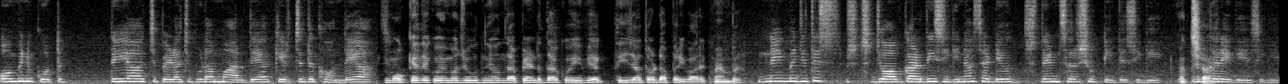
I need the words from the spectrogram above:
ਉਹ ਮੈਨੂੰ ਕੁੱਟਦੇ ਆ ਚਪੇੜਾ ਚਪੂੜਾ ਮਾਰਦੇ ਆ ਕਿਰਚ ਦਿਖਾਉਂਦੇ ਆ। ਮੌਕੇ ਤੇ ਕੋਈ ਮੌਜੂਦ ਨਹੀਂ ਹੁੰਦਾ ਪਿੰਡ ਦਾ ਕੋਈ ਵਿਅਕਤੀ ਜਾਂ ਤੁਹਾਡਾ ਪਰਿਵਾਰਕ ਮੈਂਬਰ? ਨਹੀਂ ਮੈਂ ਜਿੱਥੇ ਜੌਬ ਕਰਦੀ ਸੀਗੀ ਨਾ ਸਾਡੇ ਉਸ ਦਿਨ ਸਰ ਛੁੱਟੀ ਤੇ ਸੀਗੇ। ਅੱਛਾ। ਘਰੇ ਗਏ ਸੀਗੇ।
